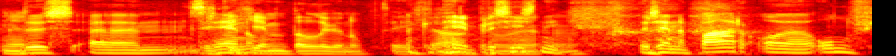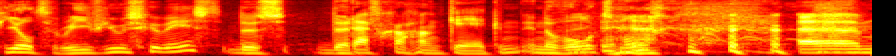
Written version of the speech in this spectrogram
nee. Dus ehm, er zijn geen Belgen op TK. Nee, precies Nee, niet. Er zijn een paar eh, on-field reviews geweest. Dus de ref gaat gaan kijken in de volksmond. Ehm,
